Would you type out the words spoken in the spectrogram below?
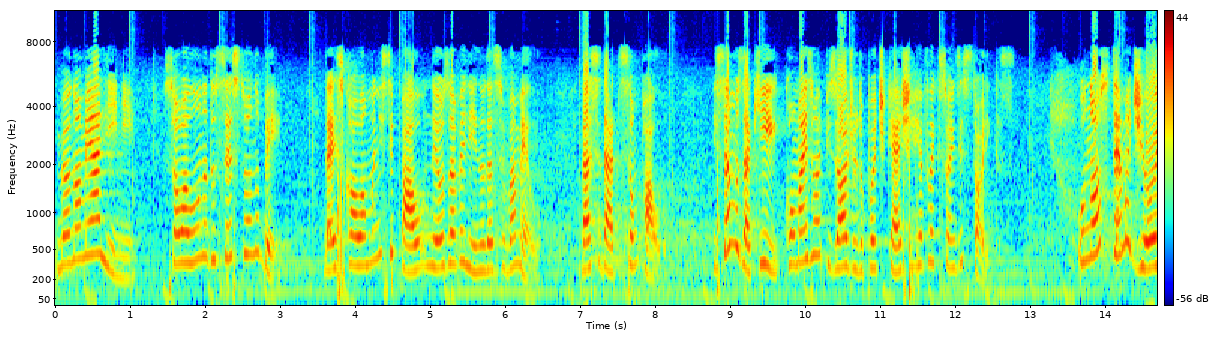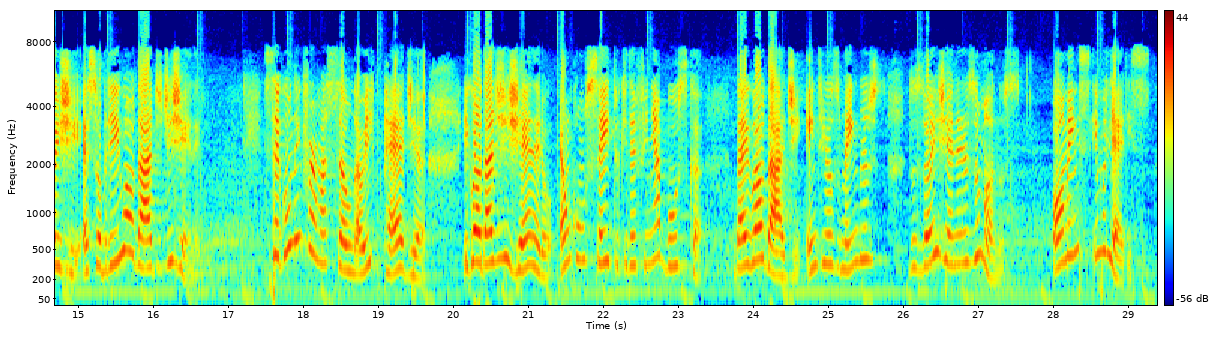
Meu nome é Aline, sou aluna do sexto ano B, da Escola Municipal Neuza Avelino da Silva Melo, da cidade de São Paulo. Estamos aqui com mais um episódio do podcast Reflexões Históricas. O nosso tema de hoje é sobre igualdade de gênero. Segundo a informação da Wikipédia, igualdade de gênero é um conceito que define a busca da igualdade entre os membros dos dois gêneros humanos, homens e mulheres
